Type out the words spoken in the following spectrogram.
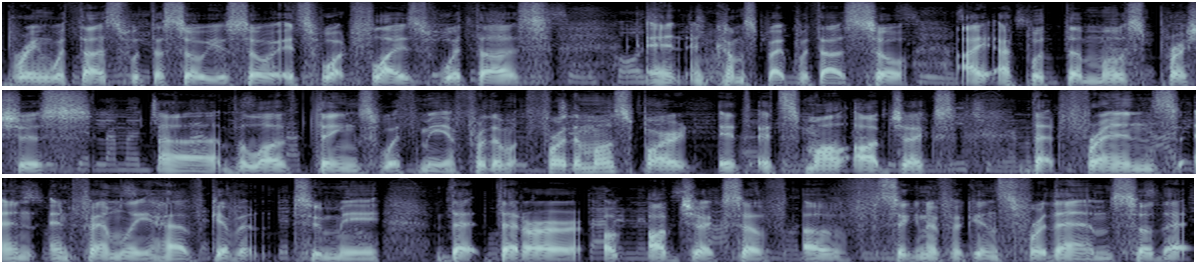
bring with us with the Soyuz. So it's what flies with us and, and comes back with us. So I, I put the most precious, uh, beloved things with me. For the for the most part, it, it's small objects that friends and, and family have given to me that, that are objects of, of significance for them. So that,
